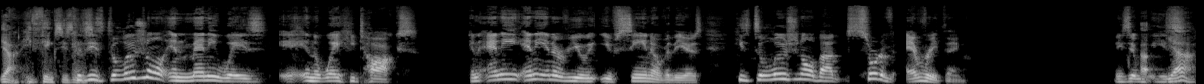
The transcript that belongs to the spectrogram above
yeah, he thinks he's Because he's delusional in many ways in the way he talks. In any any interview you've seen over the years, he's delusional about sort of everything. He's a Uh, he's yeah.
